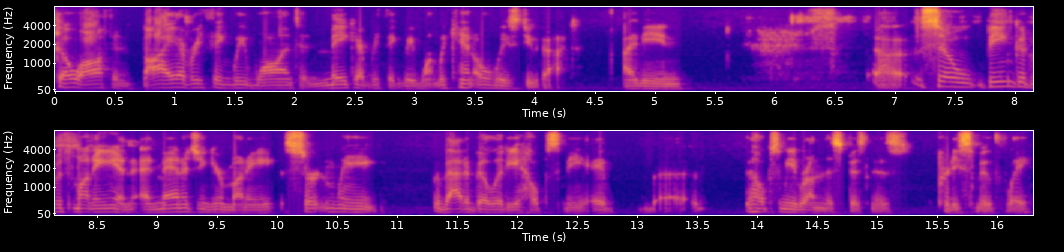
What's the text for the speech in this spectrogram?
go off and buy everything we want and make everything we want, we can't always do that. I mean, uh, so being good with money and, and managing your money certainly that ability helps me uh, helps me run this business pretty smoothly.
